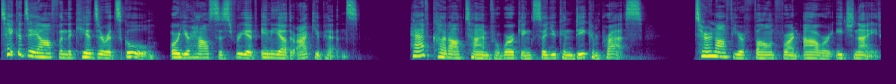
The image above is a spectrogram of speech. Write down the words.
Take a day off when the kids are at school or your house is free of any other occupants. Have cut off time for working so you can decompress. Turn off your phone for an hour each night.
